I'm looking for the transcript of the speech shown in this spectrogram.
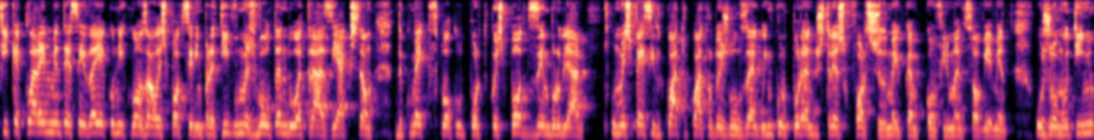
fica claramente essa ideia que o Nico Gonzalez pode ser imperativo, mas voltando atrás e à questão de como é que o Futebol Clube Porto depois pode desembrulhar uma espécie de 4-4-2 Losango, incorporando os três reforços de meio campo, confirmando-se obviamente o João Moutinho,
